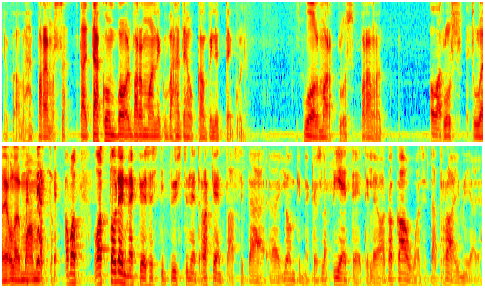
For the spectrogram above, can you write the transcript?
joka on vähän paremmassa, tai tämä kombo on varmaan niin kuin vähän tehokkaampi nyt kuin Walmart plus Paramount ovat, plus tulee olemaan. Mutta... ovat, ovat todennäköisesti pystyneet rakentamaan sitä jonkinnäköisellä pieteetillä aika kauan sitä Primea ja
